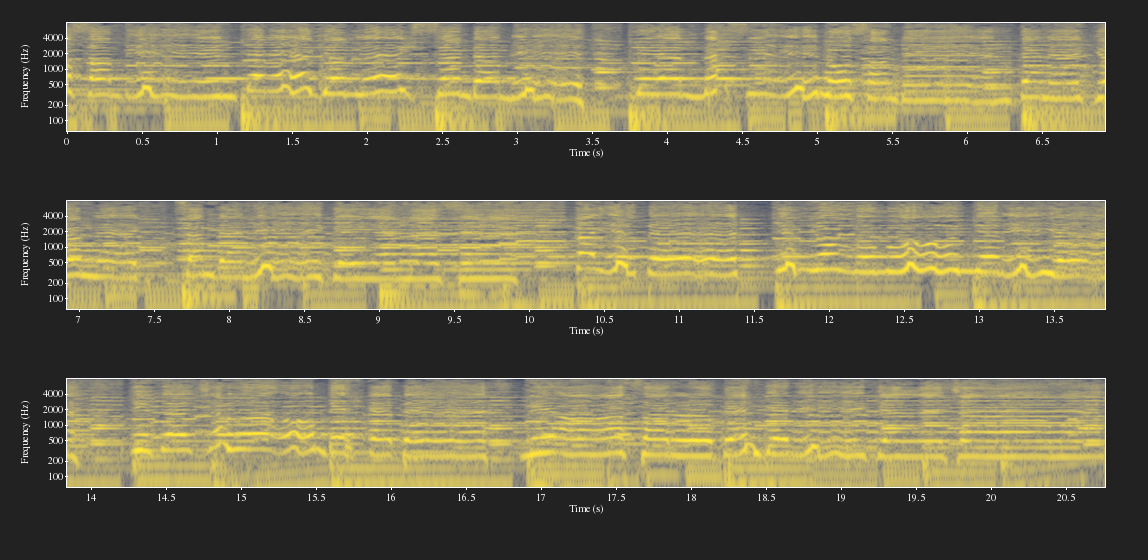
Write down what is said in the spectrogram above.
Olsam bin tane gömlek sen beni Giyemezsin. Olsam bin tane gömlek sen beni giyemezsin. Kaybettim yolumu nereye Gideceğim bekle beni asar ben geri geleceğim.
